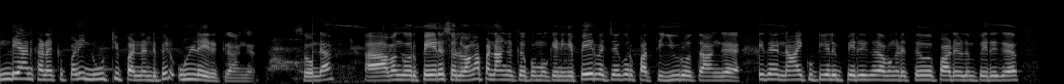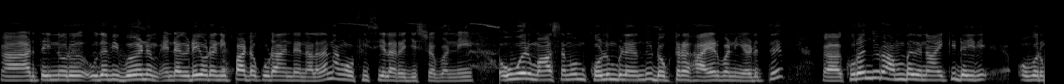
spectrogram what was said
இந்தியான் கணக்குப்படி நூற்றி பன்னெண்டு பேர் உள்ளே இருக்கிறாங்க. ஸோ அவங்க ஒரு பேரை சொல்லுவாங்க. அப்போ நாங்கள் கேட்போம் ஓகே நீங்கள் பேர் வச்சதுக்கு ஒரு பத்து யூரோ தாங்க. இதை நாய்க்குட்டிகளும் பெருக அவங்களோட தேவைப்பாடுகளும் பெருக அடுத்து இன்னொரு உதவி வேணும் என்ற இடையோட நிப்பாட்டக்கூடாதுன்றனால தான் நாங்கள் ஒஃபிஷியலாக ரெஜிஸ்டர் பண்ணி ஒவ்வொரு மாதமும் கொழும்புலேருந்து டாக்டரை ஹையர் பண்ணி எடுத்து ஆஹ் குறைஞ்ச ஒரு ஐம்பது நாய்க்கு டெய்லி ஒவ்வொரு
